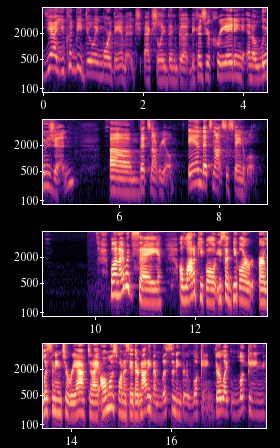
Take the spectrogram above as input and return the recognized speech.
yeah, you could be doing more damage actually than good because you're creating an illusion um, that's not real and that's not sustainable. Well, and I would say a lot of people, you said people are, are listening to react, and I almost want to say they're not even listening, they're looking. They're like looking.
